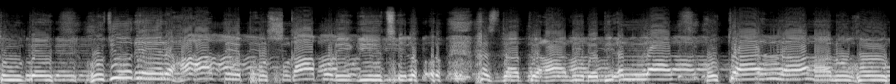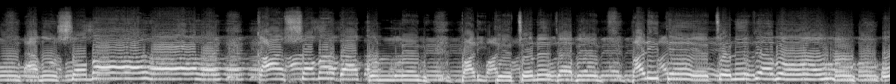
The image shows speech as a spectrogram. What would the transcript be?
তুলতে হুজুরের হাতে ফসকা পড়ে গিয়েছিল। হযরত আলী রাদিয়াল্লাহু তাআলা এমন সময় কাজ সমাধা করলেন, বাড়িতে চলে যাবেন, বাড়িতে চলে যাব। ও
